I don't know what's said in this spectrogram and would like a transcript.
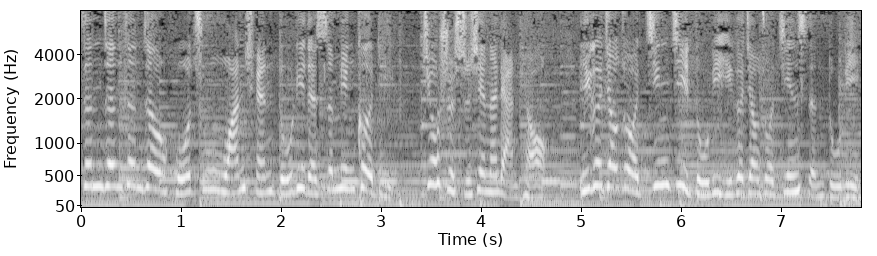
真真正正活出完全独立的生命个体，就是实现了两条：一个叫做经济独立，一个叫做精神独立。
